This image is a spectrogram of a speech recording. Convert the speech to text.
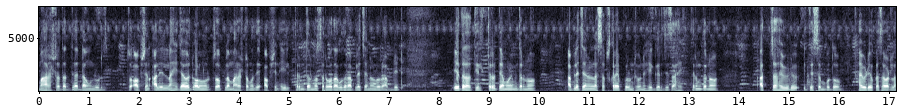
महाराष्ट्रात अद्याप डाउनलोडचं ऑप्शन आलेलं नाही. ज्यावेळेस डाउनलोडचं आपलं महाराष्ट्रामध्ये ऑप्शन येईल तर मित्रांनो सर्वात अगोदर आपल्या चॅनलवर अपडेट येत राहतील. तर त्यामुळे मित्रांनो आपल्या चॅनलला सबस्क्राईब करून ठेवणं हे गरजेचं आहे. तर मित्रांनो आजचा हा व्हिडिओ इथे संपवतो. हा व्हिडिओ कसा वाटला?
